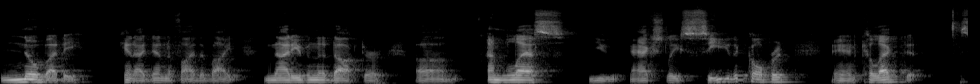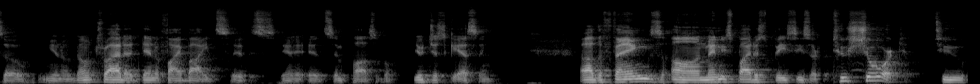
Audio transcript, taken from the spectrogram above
Nobody can identify the bite, not even the doctor um, unless you actually see the culprit and collect it. So you know, don't try to identify bites. It's it's impossible. You're just guessing. Uh, the fangs on many spider species are too short to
